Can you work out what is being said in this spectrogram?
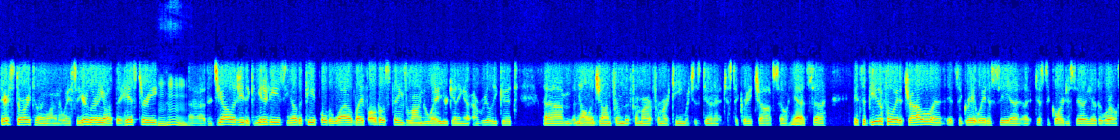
they're storytelling along the way. So you're learning about the history, mm-hmm. uh, the geology, the communities, you know, the people, the wildlife, all those things along the way. You're getting a, a really good um, knowledge on from the, from our from our team, which is doing it just a great job. So yeah, it's a it's a beautiful way to travel, and it's a great way to see a, a, just a gorgeous area of the world.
